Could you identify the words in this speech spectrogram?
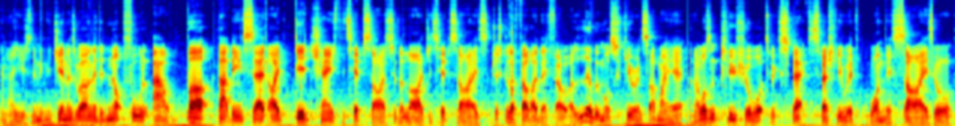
and I used them in the gym as well and they did not fall out. But that being said, I did change the tip size to the larger tip size just because I felt like they felt a little bit more secure inside my ear and I wasn't too sure what to expect, especially with one this size or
